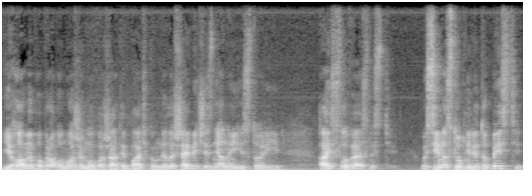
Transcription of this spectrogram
Його ми по праву можемо вважати батьком не лише вітчизняної історії, а й словесності. Усі наступні літописці,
